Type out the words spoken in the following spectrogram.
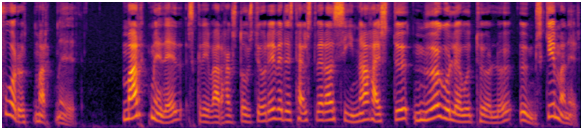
kvorut markmiðið. Markmiðið, skrifar Hagstofstjóri, verðist helst vera að sína hæstu mögulegu tölu um skimanir.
